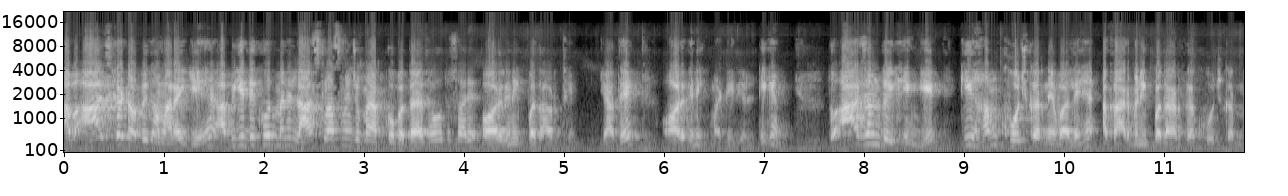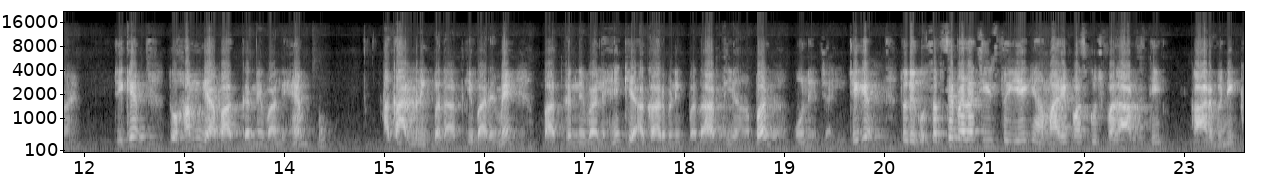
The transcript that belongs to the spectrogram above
अब आज का टॉपिक हमारा ये है। अब ये देखो, मैंने लास्ट क्लास में जो मैं आपको बताया था, वो तो सारे ऑर्गेनिक पदार्थ थे क्या थे? ऑर्गेनिक मटेरियल ठीक है? तो आज हम देखेंगे कि हम खोज करने वाले हैं, अकार्बनिक पदार्थ का खोज करना है, ठीक है? तो हम क्या बात करने वाले हैं? अकार्बनिक पदार्थ के बारे में बात करने वाले हैं कि अकार्बनिक पदार्थ यहाँ पर होने चाहिए, ठीक है? तो देखो, सबसे पहला चीज़ तो ये कि हमारे पास कुछ पदार्थ थे, कार्बनिक।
